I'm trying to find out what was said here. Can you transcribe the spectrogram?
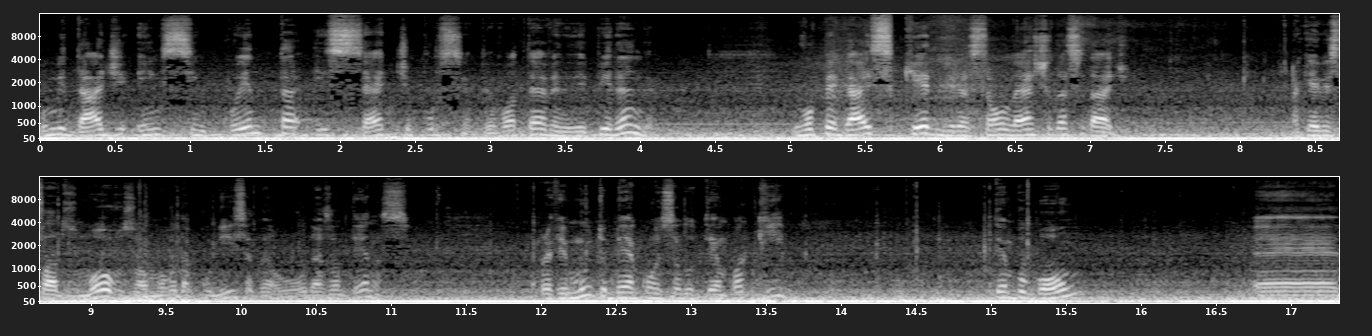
umidade em 57%. Eu vou até a Avenida Ipiranga e vou pegar a esquerda em direção ao leste da cidade. Aqui é visto lá dos morros, ó, o morro da polícia ou das antenas. Dá para ver muito bem a condição do tempo aqui. Tempo bom, é,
